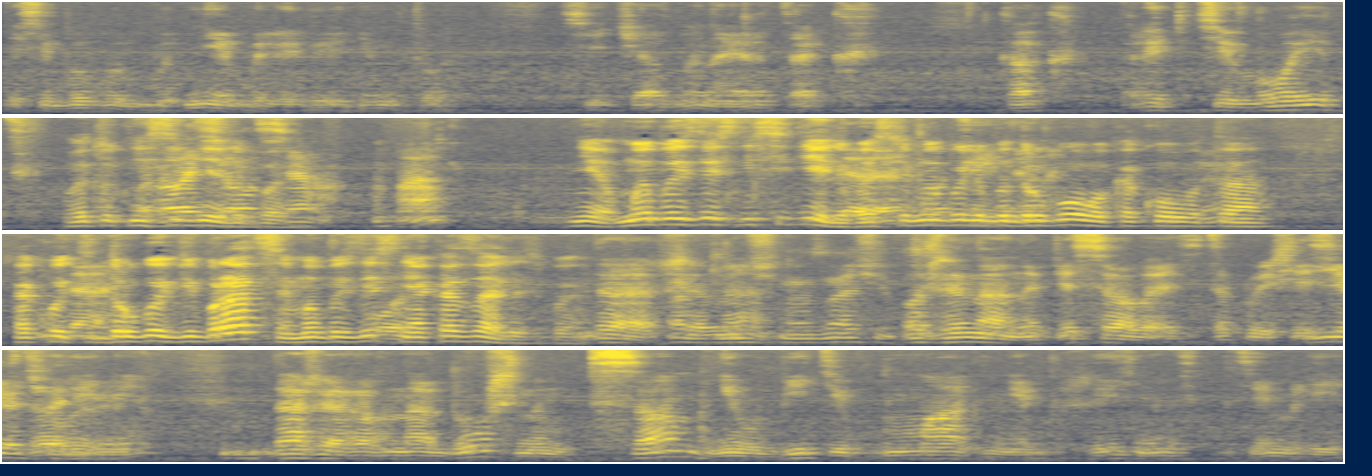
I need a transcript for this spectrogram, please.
Если бы вы не были людям, то сейчас бы, наверное, так, как рептилоид. Вы тут не сидели бы. А? Не, мы бы здесь не сидели да, бы. Если мы были бы другого какого-то какой-то да. другой вибрации, мы бы здесь вот. не оказались бы. Да, жена, Отлично, значит. Вот жена написала такое стихотворение. Даже равнодушным псам не убить в магме жизненность земли.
